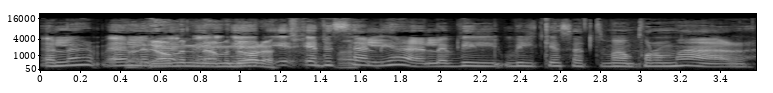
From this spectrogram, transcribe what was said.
Eller? eller ja, men, nej, men är, är, det säljare eller vilka sätter man på de här?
